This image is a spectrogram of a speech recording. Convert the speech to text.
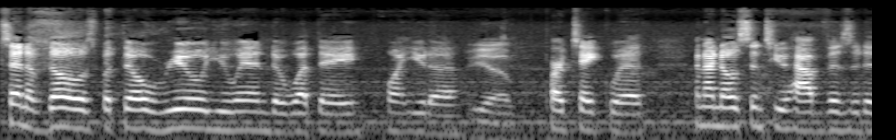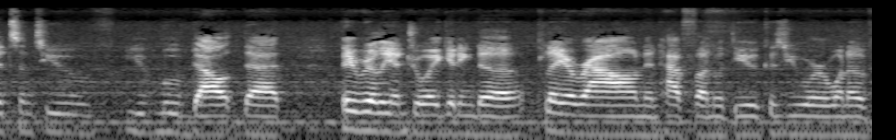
ten of those, but they'll reel you into what they want you to yeah. partake with. And I know since you have visited, since you you've moved out, that they really enjoy getting to play around and have fun with you because you were one of,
